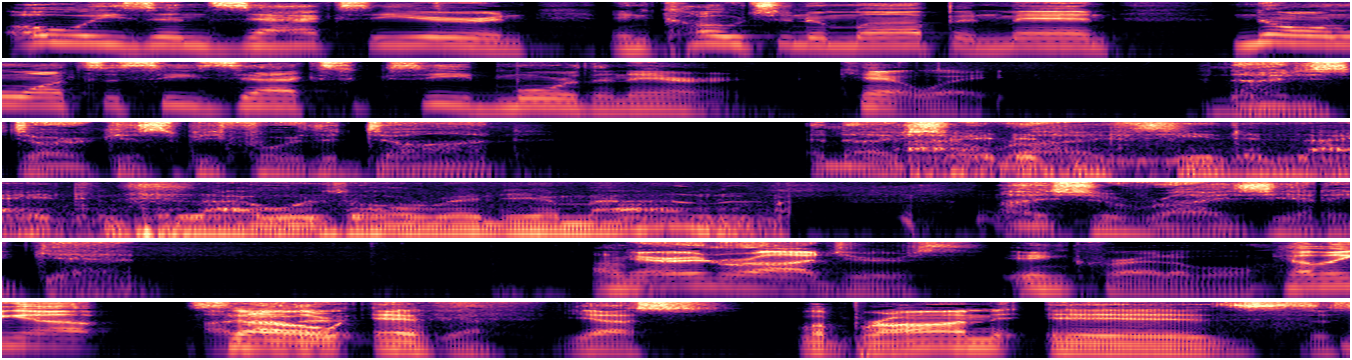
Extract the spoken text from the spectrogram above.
always in Zach's ear and and coaching him up. And man, no one wants to see Zach succeed more than Aaron. Can't wait. The night is darkest before the dawn, and I shall I shall didn't see the light until I was already a man. I shall rise yet again. I'm- Aaron Rodgers Incredible. coming up. So another- if- yeah, yes, LeBron is The the,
